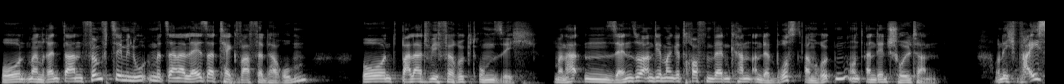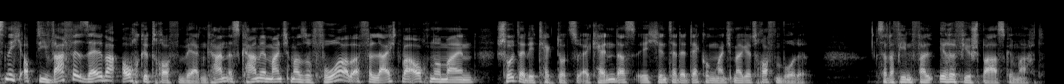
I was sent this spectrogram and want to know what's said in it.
Und man rennt dann 15 Minuten mit seiner Lasertag-Waffe darum und ballert wie verrückt um sich. Man hat einen Sensor, an dem man getroffen werden kann, an der Brust, am Rücken und an den Schultern. Und ich weiß nicht, ob die Waffe selber auch getroffen werden kann. Es kam mir manchmal so vor, aber vielleicht war auch nur mein Schulterdetektor zu erkennen, dass ich hinter der Deckung manchmal getroffen wurde. Es hat auf jeden Fall irre viel Spaß gemacht.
